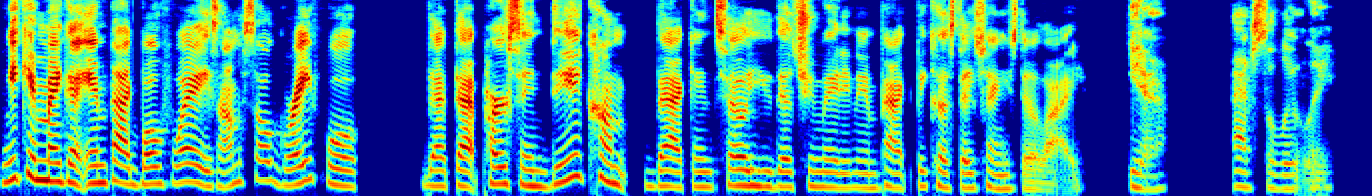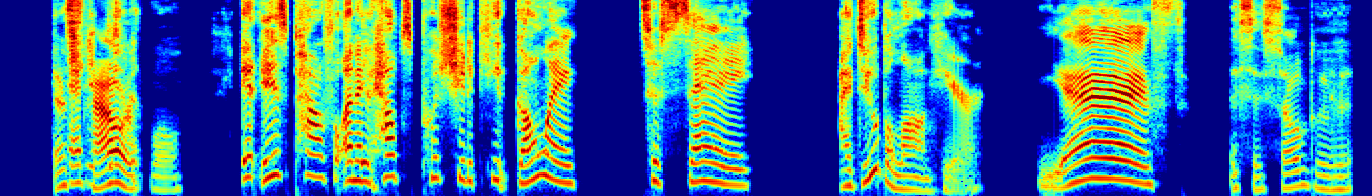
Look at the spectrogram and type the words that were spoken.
we can make an impact both ways. I'm so grateful that that person did come back and tell you that you made an impact because they changed their life. Yeah, absolutely. That's and powerful. It is, it is powerful and it helps push you to keep going to say, I do belong here. Yes. This is so good.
